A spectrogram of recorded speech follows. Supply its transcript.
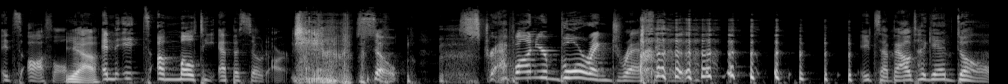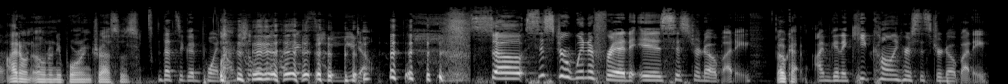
It's awful. Yeah. And it's a multi episode arc. so strap on your boring dressing. it's about to get dull. I don't own any boring dresses. That's a good point, actually. I've seen you, you don't. So, Sister Winifred is Sister Nobody. Okay. I'm going to keep calling her Sister Nobody,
